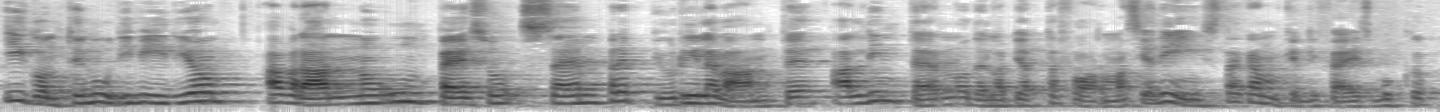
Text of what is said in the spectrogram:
i contenuti video avranno un peso sempre più rilevante all'interno della piattaforma, sia di Instagram che di Facebook.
